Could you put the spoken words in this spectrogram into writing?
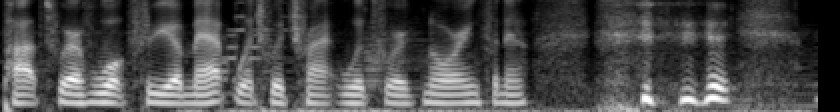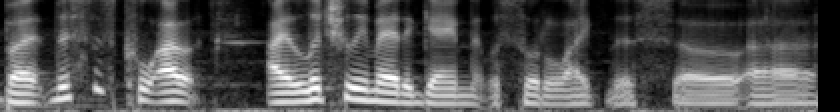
parts where I've walked through your map, which we're trying, which we're ignoring for now. but this is cool. I, I literally made a game that was sort of like this. So, uh,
